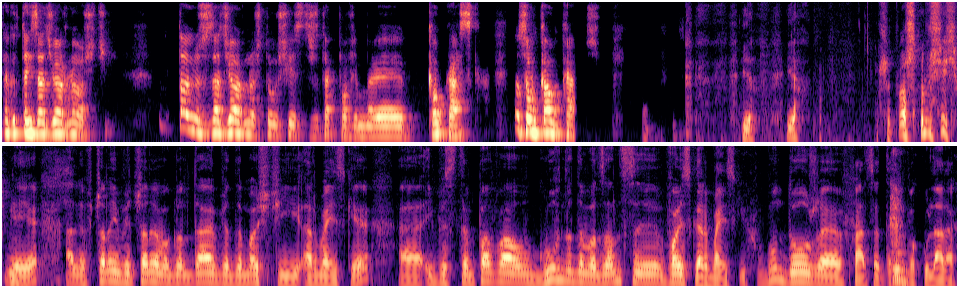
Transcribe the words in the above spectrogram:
tego, tej zadziorności. To już zadziorność to już jest, że tak powiem, e, kaukaska. To są Kaukazi. Ja, ja, przepraszam, że się śmieję, ale wczoraj wieczorem oglądałem wiadomości armeńskie e, i występował głównodowodzący wojsk armeńskich w mundurze, facet taki w okularach.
